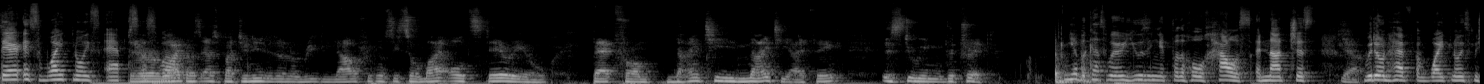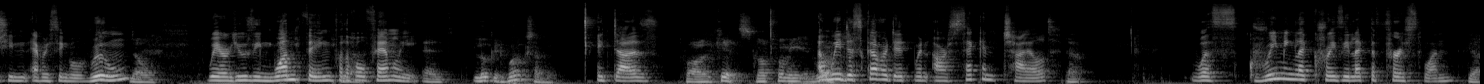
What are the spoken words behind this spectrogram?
There is white noise apps There as are well. white noise apps, but you need it on a really loud frequency. So my old stereo, back from 1990, I think, is doing the trick. Yeah, because we're using it for the whole house and not just Yeah. we don't have a white noise machine in every single room. No, We are using one thing for the whole family. and look, it works, honey. It does. For our kids, not for me. It works. And we discovered it when our second child Yeah. Was screaming like crazy, like the first one. yeah.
